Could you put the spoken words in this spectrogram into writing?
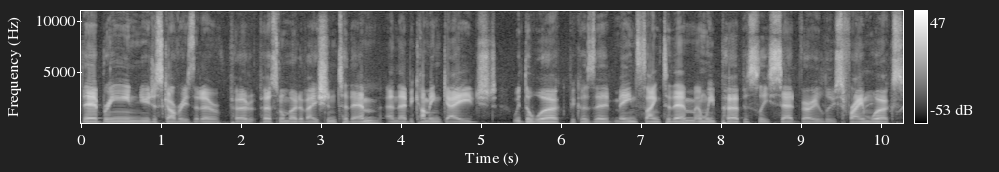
they're bringing in new discoveries that are per- personal motivation to them and they become engaged with the work because it means something to them and we purposely set very loose frameworks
